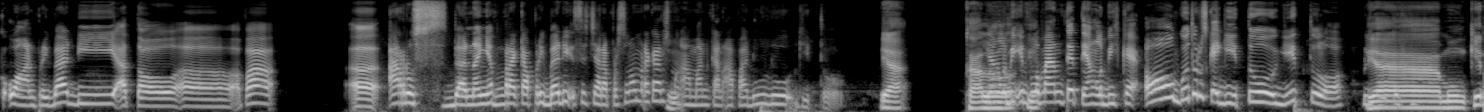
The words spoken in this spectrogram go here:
keuangan pribadi atau eh, apa eh, arus dananya mereka pribadi secara personal mereka harus Iya. mengamankan apa dulu gitu. Ya, Kalau yang lebih implemented, yang lebih kayak oh gue terus kayak gitu, gitu loh. Beli buku. ya mungkin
